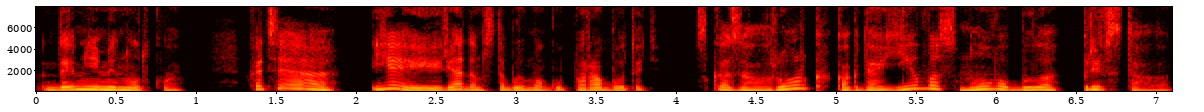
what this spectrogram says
Дай мне минутку. Хотя я и рядом с тобой могу поработать сказал Рорк, когда Ева снова было привстала.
